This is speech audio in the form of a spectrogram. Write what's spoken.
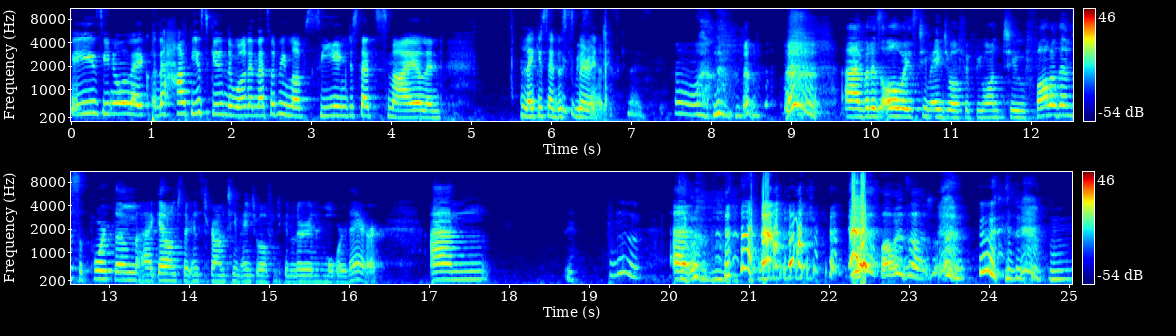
face, you know, like the happiest kid in the world, and that's what we love seeing. Just that smile and, like you said, the It could be sad. spirit. Oh. Um, but as always, Team Angel Wolf, if you want to follow them, support them, uh, get onto their Instagram, Team Angel Wolf, and you can learn more there. Um, uh, what was that?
